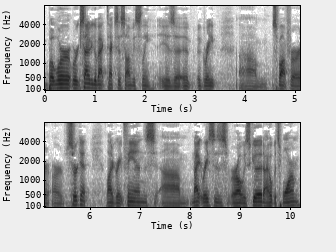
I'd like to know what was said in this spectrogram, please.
but we're we're excited to go back. Texas obviously is a, a great um, spot for our, our, circuit. A lot of great fans. Um, night races are always good. I hope it's warm.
